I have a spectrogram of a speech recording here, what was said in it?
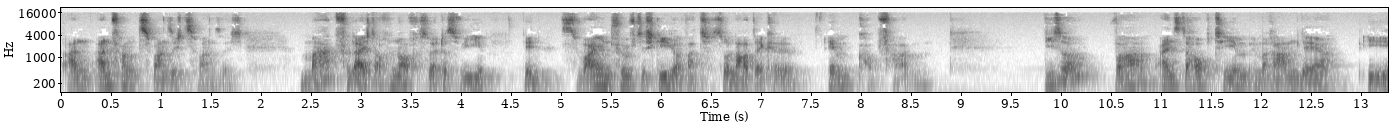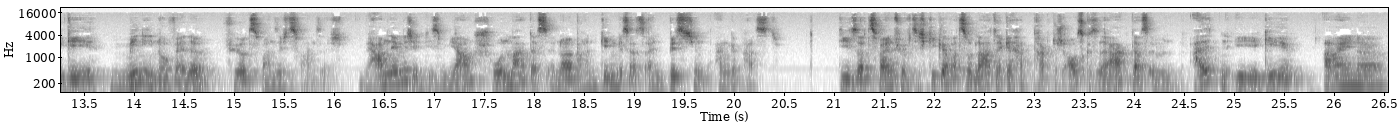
an Anfang 2020, mag vielleicht auch noch so etwas wie den 52 Gigawatt Solardeckel im Kopf haben. Dieser war eines der Hauptthemen im Rahmen der EEG Mini-Novelle für 2020. Wir haben nämlich in diesem Jahr schon mal das Erneuerbare Energiengesetz ein bisschen angepasst. Dieser 52 Gigawatt Solardeckel hat praktisch ausgesagt, dass im alten EEG eine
